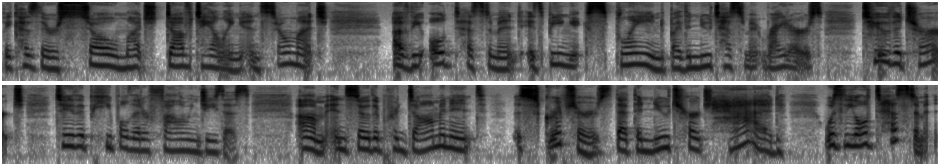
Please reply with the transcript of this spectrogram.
because there's so much dovetailing and so much of the Old Testament is being explained by the New Testament writers to the church, to the people that are following Jesus. Um, and so the predominant scriptures that the new church had was the Old Testament.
